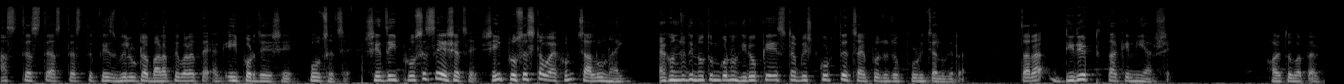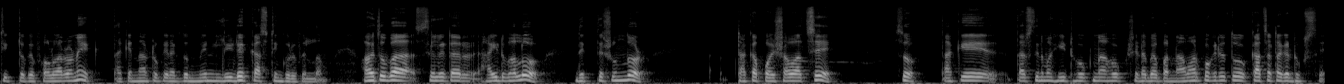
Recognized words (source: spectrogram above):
আস্তে আস্তে আস্তে আস্তে ফেস ভ্যালুটা বাড়াতে বাড়াতে এই পর্যায়ে এসে পৌঁছেছে। সে যেই প্রসেসে এসেছে, সেই প্রসেসটাও এখন চালু নাই। এখন যদি নতুন কোনো হিরোকে এস্টাবলিশ করতে চায় প্রযোজক, পরিচালকেরা, তারা ডিরেক্ট তাকে নিয়ে আসে। হয়তোবা তার টিকটকে ফলোয়ার অনেক, তাকে নাটকের একদম মেন লিডে কাস্টিং করে ফেললাম। হয়তোবা ছেলেটার হাইট ভালো, দেখতে সুন্দর টাকা পয়সাও আছে। সো তাকে, তার সিনেমা হিট হোক না হোক, সেটা ব্যাপার না। আমার পকেটে তো কাঁচা টাকা ঢুকছে।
